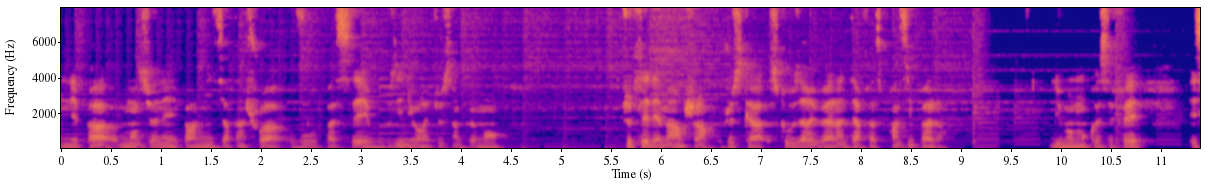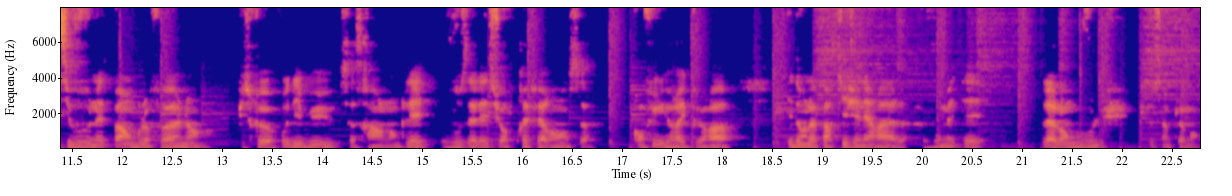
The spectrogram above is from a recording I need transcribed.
n'est pas mentionné parmi certains choix, vous passez, vous ignorez tout simplement toutes les démarches jusqu'à ce que vous arrivez à l'interface principale. Du moment que c'est fait, et si vous n'êtes pas anglophone, puisque au début ça sera en anglais, vous allez sur Préférences, Configurer Cura, et dans la partie générale, vous mettez la langue voulue, tout simplement.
